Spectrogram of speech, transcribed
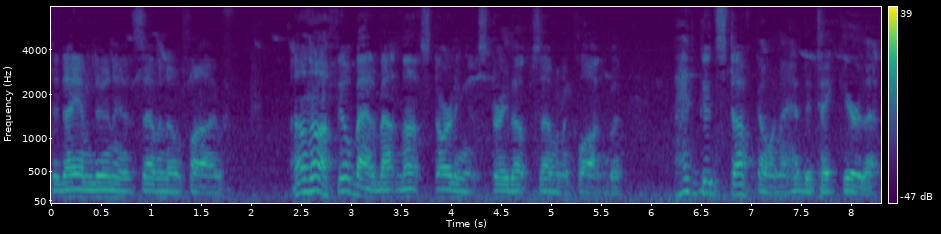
Today I'm doing it at 7.05. I don't know. I feel bad about not starting it straight up 7 o'clock, but had good stuff going. I had to take care of that.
